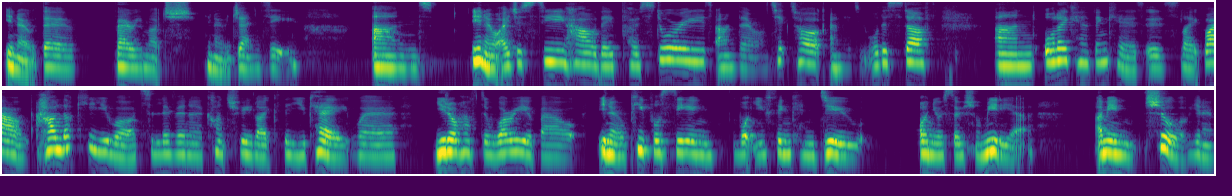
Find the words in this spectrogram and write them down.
you know they're very much you know gen z and you know i just see how they post stories and they're on tiktok and they do all this stuff and all I can think is, is like, wow, how lucky you are to live in a country like the UK where you don't have to worry about, you know, people seeing what you think and do on your social media. I mean, sure, you know,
